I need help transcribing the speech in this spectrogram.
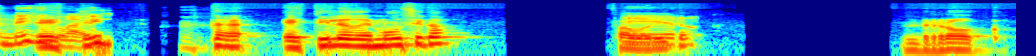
en México, esti- ¿eh? estilo de música favorito. Rock.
